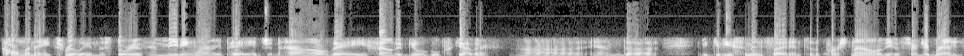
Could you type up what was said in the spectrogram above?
culminates really in the story of him meeting Larry Page and how they founded Google together, uh, and uh, it'll give you some insight into the personality of Sergey Brin.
